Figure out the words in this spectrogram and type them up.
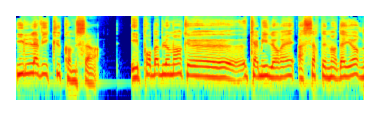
Il l'a vécu comme ça. Et probablement que Camille Lorrain a certainement, d'ailleurs,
